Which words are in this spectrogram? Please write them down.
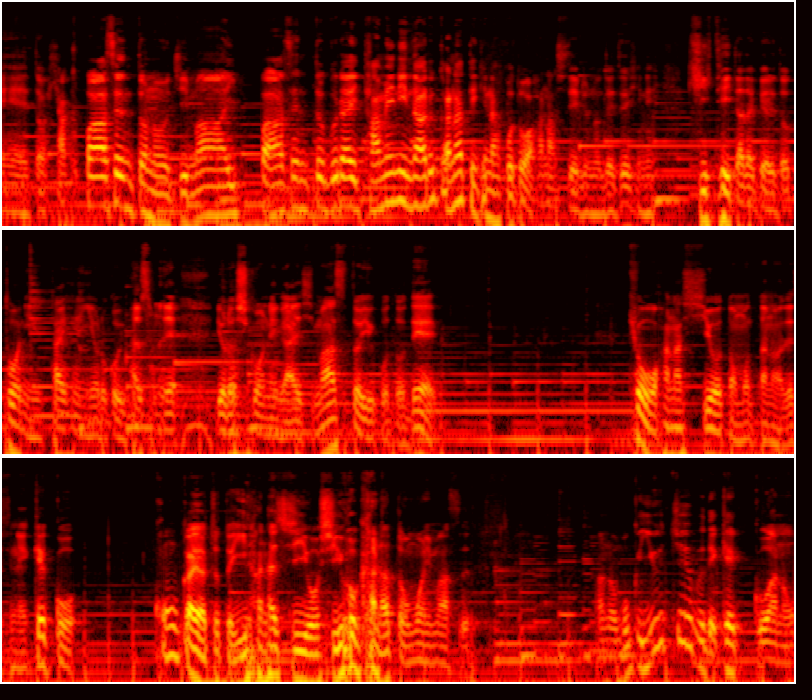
えー、と100%のうちまあ1%ぐらいためになるかな的なことを話しているのでぜひね聞いていただけると当に大変喜びますのでよろしくお願いしますということで今日お話ししようと思ったのはですね結構今回はちょっといい話をしようかなと思います。あの僕 YouTube で結構あの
